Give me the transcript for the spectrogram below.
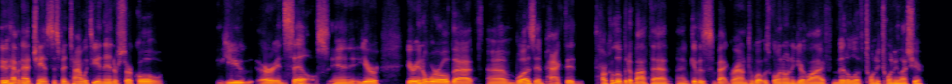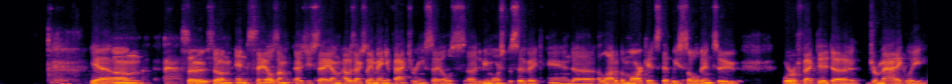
who haven't had a chance to spend time with you in the inner circle. You are in sales and you're you're in a world that um, was impacted. Talk a little bit about that. Uh, give us some background to what was going on in your life middle of 2020 last year. Yeah. Um, so, so I'm in sales. I'm, as you say, I'm, I was actually in manufacturing sales, uh, to be more specific. And uh, a lot of the markets that we sold into were affected uh, dramatically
